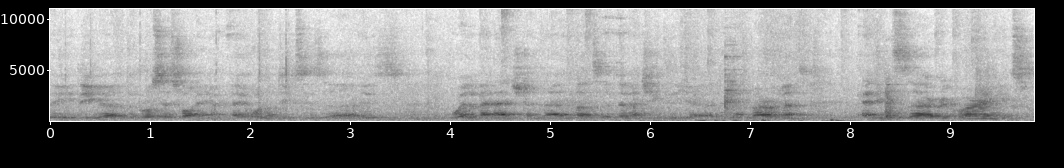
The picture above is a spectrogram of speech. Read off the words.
The the uh, the process for aeronautics is uh, is well managed and uh, not damaging the uh, damaging requiring ex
